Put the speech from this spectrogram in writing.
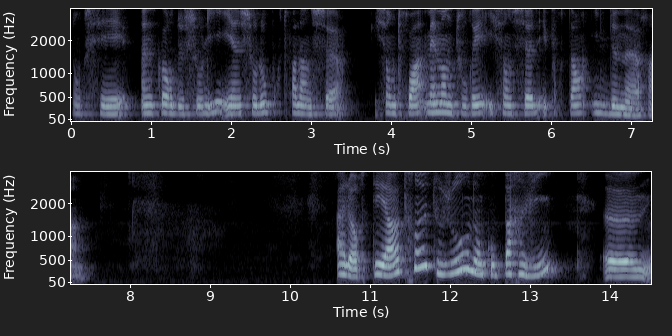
Donc c'est un corps de soli et un solo pour trois danseurs. Ils sont trois, même entourés, ils sont seuls et pourtant ils demeurent. Alors, théâtre, toujours, donc au Parvis. Euh,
